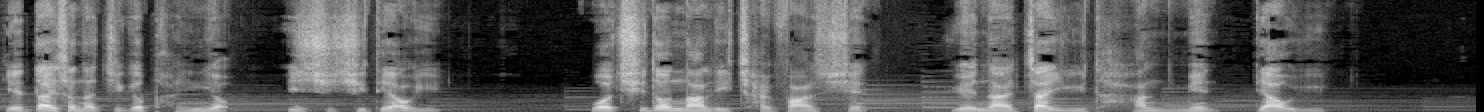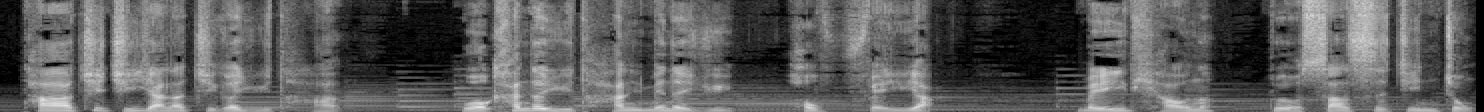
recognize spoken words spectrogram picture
也带上了几个朋友。一起去钓鱼，我去到那里才发现，原来在鱼塘里面钓鱼。他自己养了几个鱼塘，我看到鱼塘里面的鱼好肥呀，每一条呢都有三四斤重，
